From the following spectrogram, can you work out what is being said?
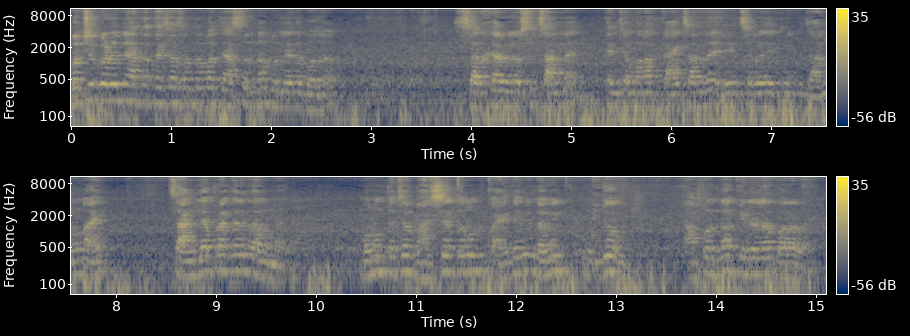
बच्चू कडूने आता त्याच्या संदर्भात जास्त न बोललेलं बरं. सरकार व्यवस्थित चाललंय. त्यांच्या मनात काय चाललंय हे सगळं एकमेक जाणून आहेत. चांगल्या प्रकारे जाणून आहे म्हणून त्याच्यावर भाष्य करून काहीतरी नवीन उद्योग आपण न केलेला बरा राहील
